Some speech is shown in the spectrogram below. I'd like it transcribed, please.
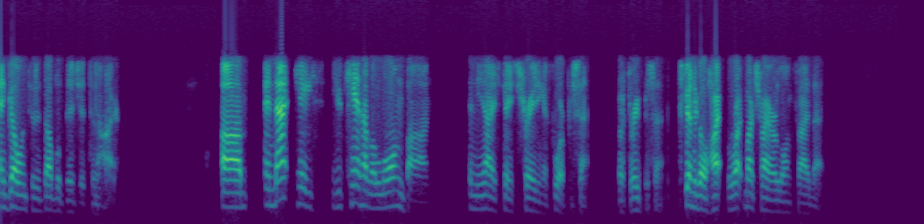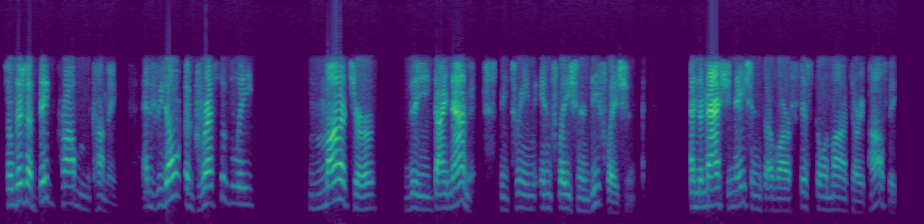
and go into the double digits and higher. Um, in that case, you can't have a long bond in the United States trading at 4% or 3%. It's going to go high, much higher alongside that. So there's a big problem coming. And if you don't aggressively monitor the dynamics between inflation and deflation and the machinations of our fiscal and monetary policy,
